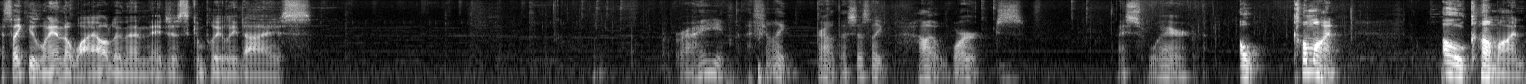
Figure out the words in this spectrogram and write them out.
It's like you land the wild and then it just completely dies. Right? I feel like, bro, that's just like how it works. I swear. Oh, come on. Oh, come on.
